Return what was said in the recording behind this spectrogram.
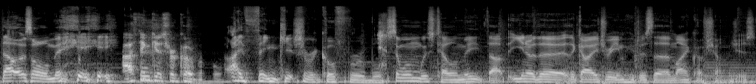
That was all me. I think it's recoverable. I think it's recoverable. Someone was telling me that, you know, the, the guy Dream who does the Minecraft challenges.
